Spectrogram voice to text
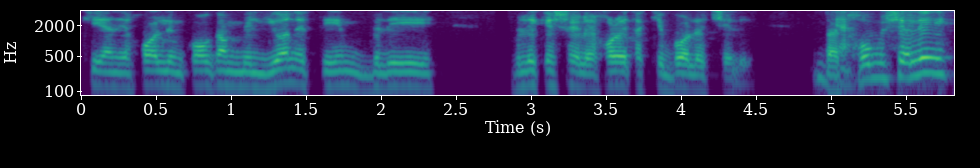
כי אני יכול למכור גם מיליון עטים בלי, בלי קשר ליכולת הקיבולת שלי. כן. בתחום שלי,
